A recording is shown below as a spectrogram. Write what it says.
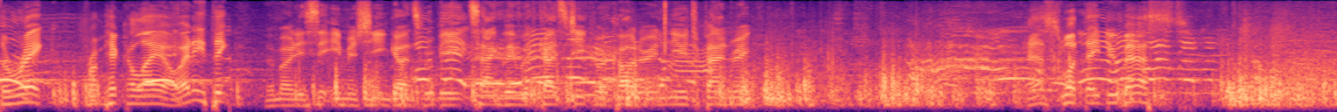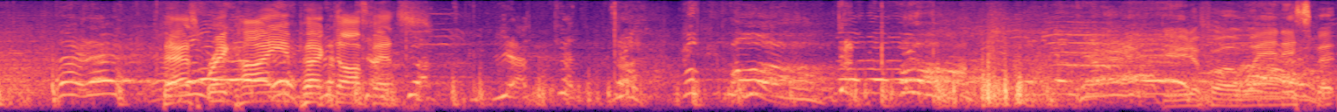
the rake from Hikuleo. Anything The Motor City Machine Guns will be tangling with Kazuchika Okada in New Japan Ring. That's what they do best. Fast break, high impact offense. Beautiful awareness, but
